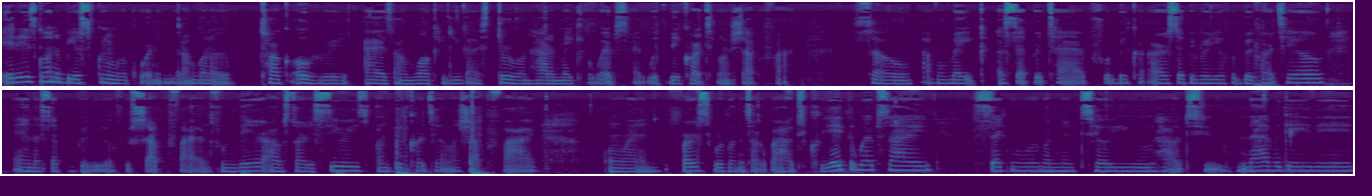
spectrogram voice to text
It is going to be a screen recording, but I'm going to talk over it as I'm walking you guys through on how to make your website with Big Cartel on Shopify. So I will make a separate tab for Big or a separate video for Big Cartel and a separate video for Shopify. And from there, I'll start a series on Big Cartel on Shopify on first we're going to talk about how to create the website second we're going to tell you how to navigate it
